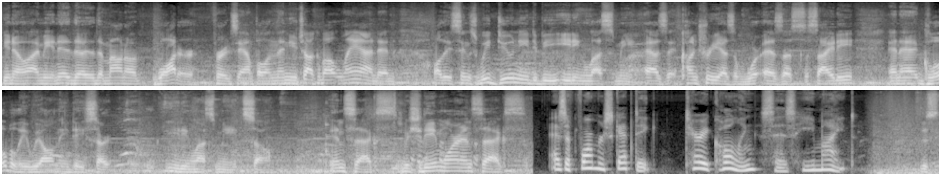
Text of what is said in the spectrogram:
You know, I mean, the, the amount of water, for example, and then you talk about land and all these things. We do need to be eating less meat as a country, as a, as a society, and uh, globally, we all need to start eating less meat. So, insects, we should eat more insects. As a former skeptic, Terry Koelling says he might. This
